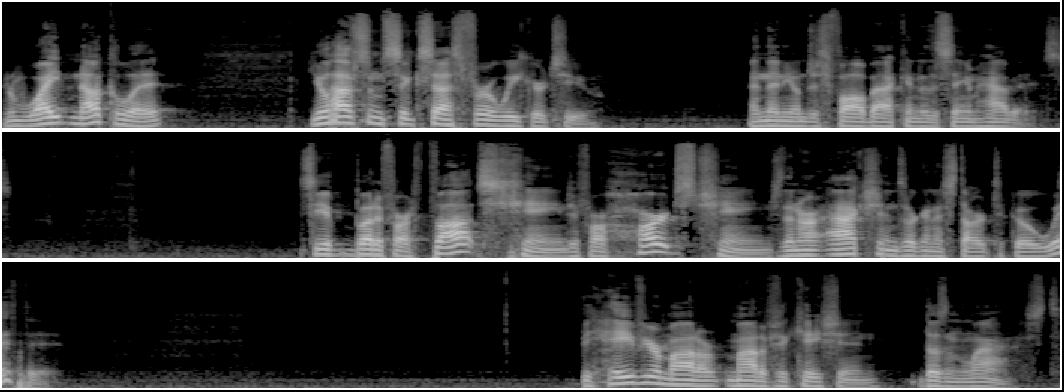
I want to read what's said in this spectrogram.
and white knuckle it you'll have some success for a week or two and then you'll just fall back into the same habits. See, but if our thoughts change, if our hearts change, then our actions are going to start to go with it. Behavior mod- modification doesn't last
